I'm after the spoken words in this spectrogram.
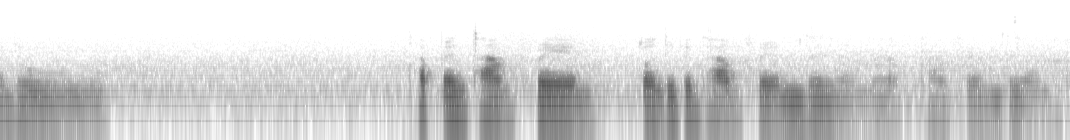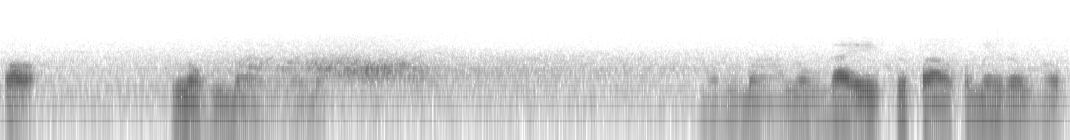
มาดู ถ้าเป็น time frame ตัวที่เป็น time frame เดือนนะ time frame เดือนก็ลงมาลงมาลงได้อีกหรือเปล่าก็ไม่รู้ครับ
